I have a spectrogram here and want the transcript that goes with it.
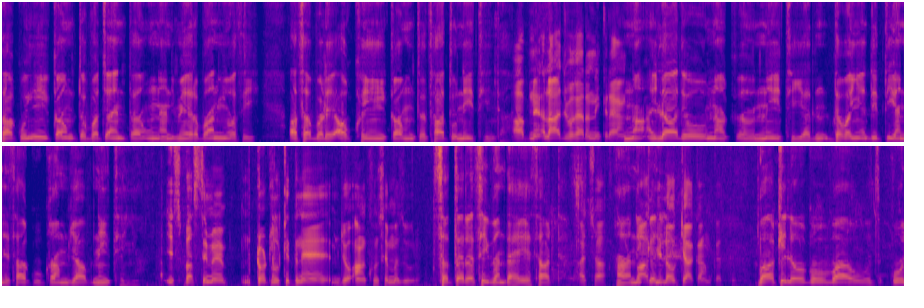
साकु ई कम तो बचाइन त उन्हें मेहरबानी होसी असां बड़े औखे ई कम तो सातु नहीं थींदा आपने इलाज वगैरह नहीं कराया ना इलाज वो ना नहीं थी दवाइयाँ दी ने साकु कामयाब नहीं थी इस बस्ती में टोटल कितने हैं जो आँखों से मजदूर सत्तर अस्सी बंदा है साठ अच्छा हाँ, बाकी लोग क्या काम करते हैं बाकी लोग को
